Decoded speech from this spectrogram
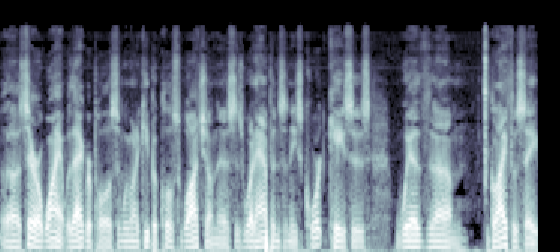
uh, Sarah Wyatt with AgriPulse, and we want to keep a close watch on this, is what happens in these court cases with um, glyphosate.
